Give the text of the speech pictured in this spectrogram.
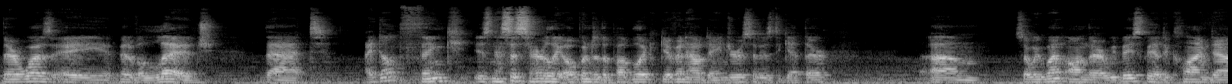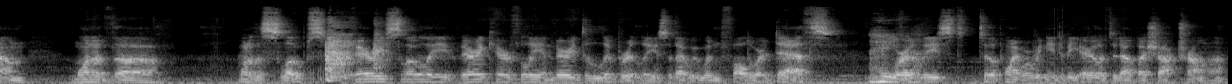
there was a bit of a ledge that I don't think is necessarily open to the public, given how dangerous it is to get there. Um, so we went on there. We basically had to climb down one of the one of the slopes very slowly, very carefully, and very deliberately, so that we wouldn't fall to our deaths, or at least to the point where we need to be airlifted out by shock trauma.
